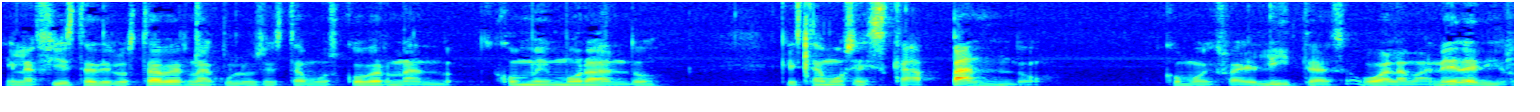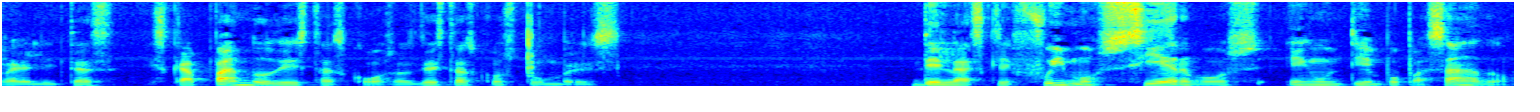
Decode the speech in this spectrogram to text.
en la fiesta de los tabernáculos estamos conmemorando que estamos escapando como israelitas o a la manera de israelitas, escapando de estas cosas, de estas costumbres, de las que fuimos siervos en un tiempo pasado.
